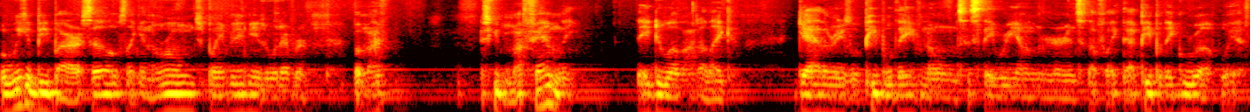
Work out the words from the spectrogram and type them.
but we could be by ourselves, like in the room, just playing video games or whatever. But my excuse me, my family, they do a lot of like gatherings with people they've known since they were younger and stuff like that. People they grew up with.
